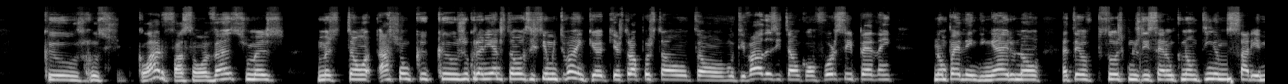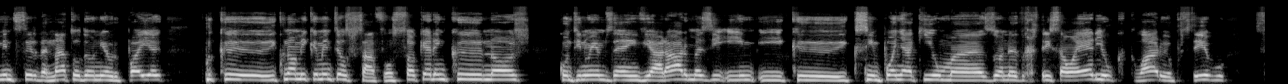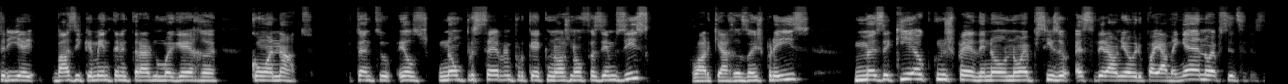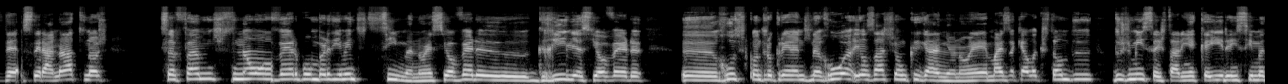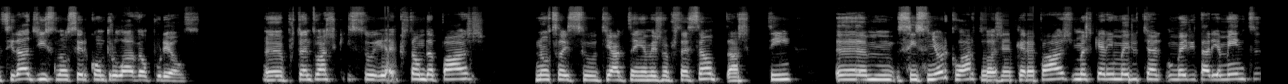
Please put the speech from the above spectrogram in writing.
que os russos, claro, façam avanços, mas, mas estão, acham que, que os ucranianos estão a resistir muito bem, que, que as tropas estão, estão motivadas e estão com força e pedem, não pedem dinheiro, não, até houve pessoas que nos disseram que não tinham necessariamente de ser da NATO ou da União Europeia, porque economicamente eles safam, só querem que nós continuemos a enviar armas e, e, e, que, e, que, se imponha aqui uma zona de restrição aérea, o que, claro, eu percebo, seria basicamente entrar numa guerra com a NATO. Portanto, eles não percebem porque é que nós não fazemos isso, claro que há razões para isso, mas aqui é o que nos pedem, não, não é preciso aceder à União Europeia amanhã, não é preciso aceder à NATO, nós safamos se não houver bombardeamentos de cima, não é? Se houver uh, guerrilha, se houver uh, russos contra ucranianos na rua, eles acham que ganham, não é? É mais aquela questão de, dos mísseis estarem a cair em cima de cidades e isso não ser controlável por eles. Uh, portanto, acho que isso, a questão da paz, não sei se o Tiago tem a mesma percepção, acho que sim. Um, sim, senhor, claro, toda a gente quer a paz, mas querem maioritariamente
